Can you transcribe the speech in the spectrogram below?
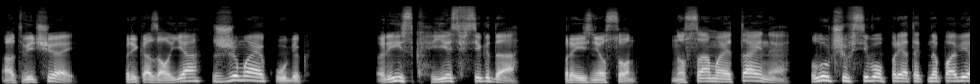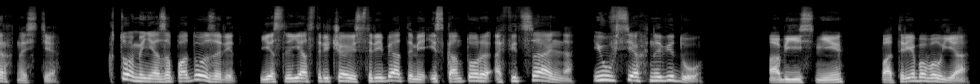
«Отвечай!» – приказал я, сжимая кубик. «Риск есть всегда», – произнес он. «Но самое тайное лучше всего прятать на поверхности. Кто меня заподозрит, если я встречаюсь с ребятами из конторы официально и у всех на виду? «Объясни», – потребовал я.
